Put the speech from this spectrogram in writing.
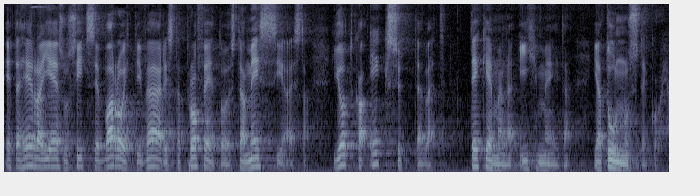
että Herra Jeesus itse varoitti vääristä profeetoista ja messiaista, jotka eksyttävät tekemällä ihmeitä ja tunnustekoja.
